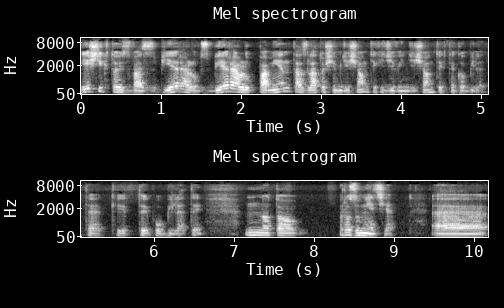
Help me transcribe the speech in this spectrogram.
Jeśli ktoś z Was zbiera lub zbiera lub pamięta z lat 80. i 90. tego bilet, takie typu bilety, no to rozumiecie. E,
